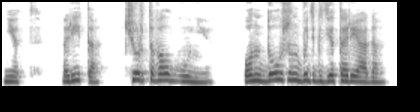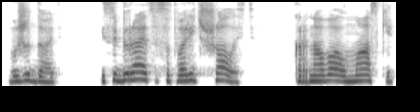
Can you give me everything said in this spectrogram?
Нет, Рита – чертова лгунья. Он должен быть где-то рядом, выжидать. И собирается сотворить шалость. Карнавал, маски,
